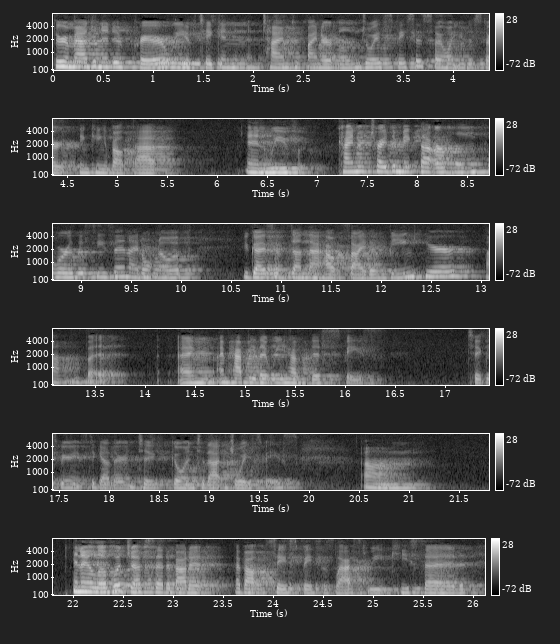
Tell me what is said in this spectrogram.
Through imaginative prayer, we have taken time to find our own joy spaces, so I want you to start thinking about that. And we've kind of tried to make that our home for the season. I don't know if you guys have done that outside of being here, um, but I'm, I'm happy that we have this space to experience together and to go into that joy space. Um, and I love what Jeff said about it, about safe spaces last week. He said,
